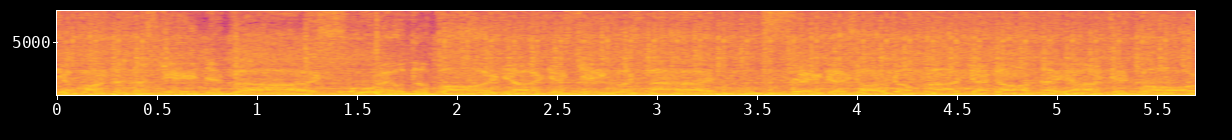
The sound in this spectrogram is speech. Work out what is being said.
give unto the skin and flesh Will divide and distinguish man Signatures of passion on the hunted for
